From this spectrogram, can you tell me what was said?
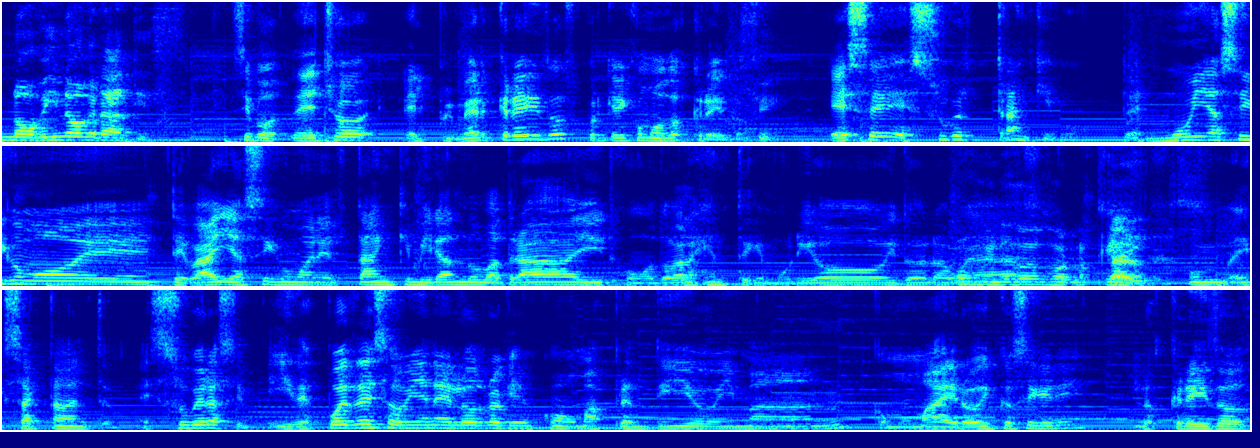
no vino gratis. Sí, pues de hecho el primer crédito, porque hay como dos créditos, Sí. ese es súper tranquilo. Es muy así como de, te vayas así como en el tanque mirando para atrás y como toda la gente que murió y toda la Un minuto por los Claro, un- exactamente. Es súper así. Y después de eso viene el otro que es como más prendido y más, Ujú. como más heroico si queréis. Los créditos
